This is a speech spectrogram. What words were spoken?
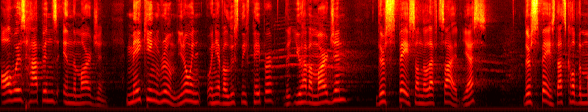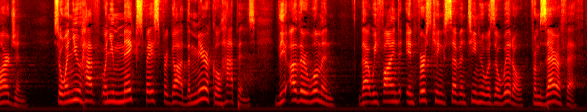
always happens in the margin. Making room. You know when, when you have a loose leaf paper, you have a margin, there's space on the left side, yes? There's space. That's called the margin. So when you have when you make space for God, the miracle happens. The other woman that we find in 1 Kings 17 who was a widow from Zarephath.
